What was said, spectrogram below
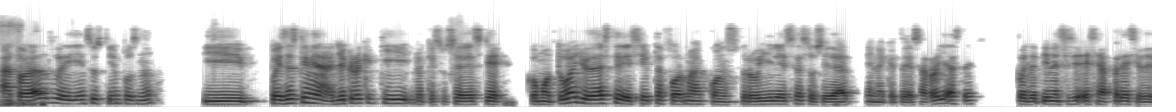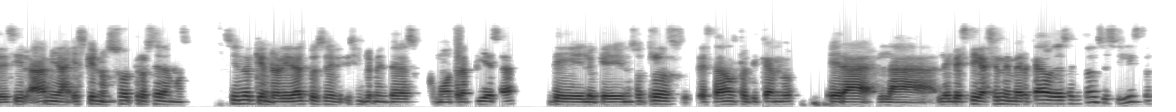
atorados, güey, en sus tiempos, ¿no? Y pues es que, mira, yo creo que aquí lo que sucede es que como tú ayudaste de cierta forma a construir esa sociedad en la que te desarrollaste, pues le tienes ese, ese aprecio de decir, ah, mira, es que nosotros éramos, siendo que en realidad pues eh, simplemente eras como otra pieza de lo que nosotros estábamos platicando, era la, la investigación de mercado de ese entonces y listo.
